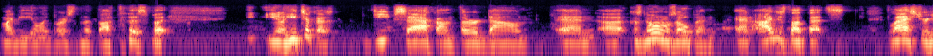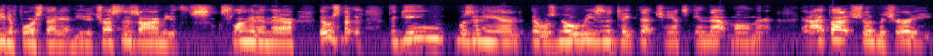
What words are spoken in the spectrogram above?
might be the only person that thought this, but you know, he took a deep sack on third down, and uh, because no one was open, and I just thought that's last year he'd have forced that in. He'd have trusted his arm. He'd have slung it in there. There was no, the game was in hand. There was no reason to take that chance in that moment, and I thought it showed maturity.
